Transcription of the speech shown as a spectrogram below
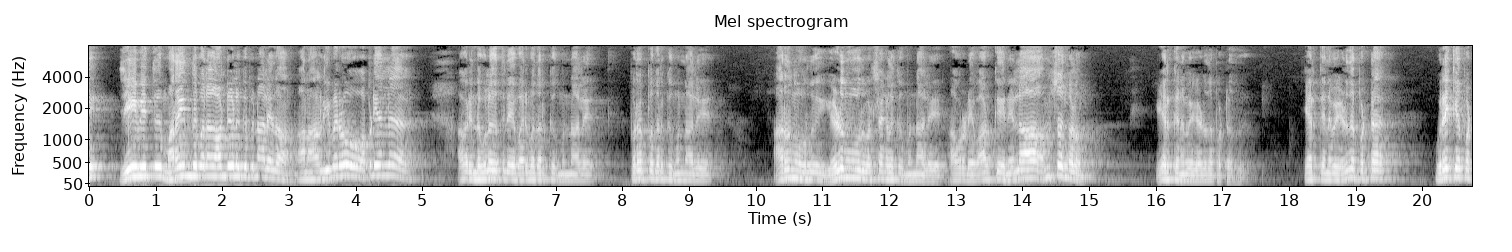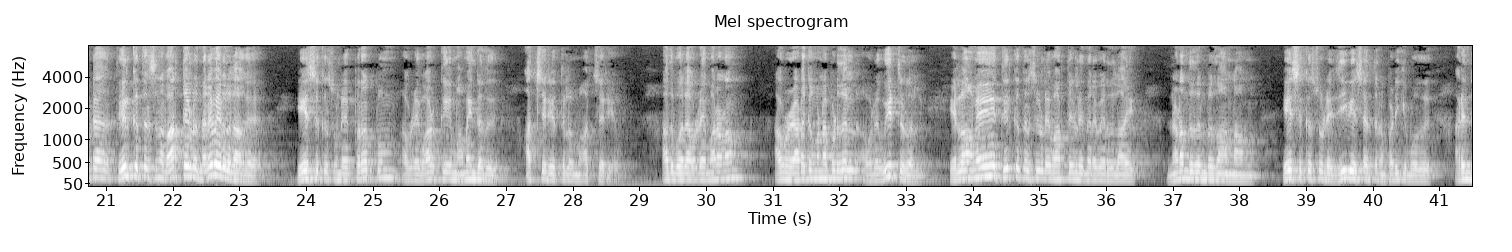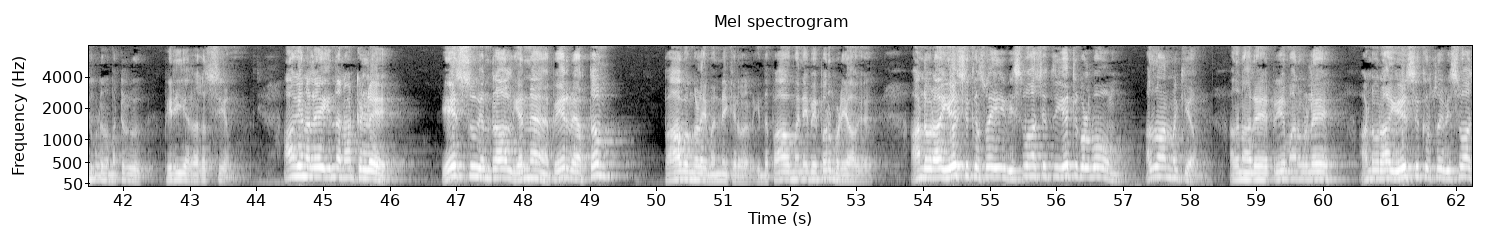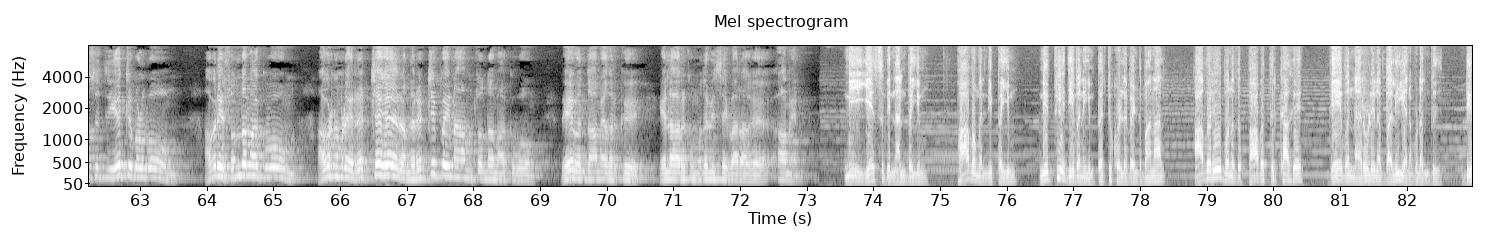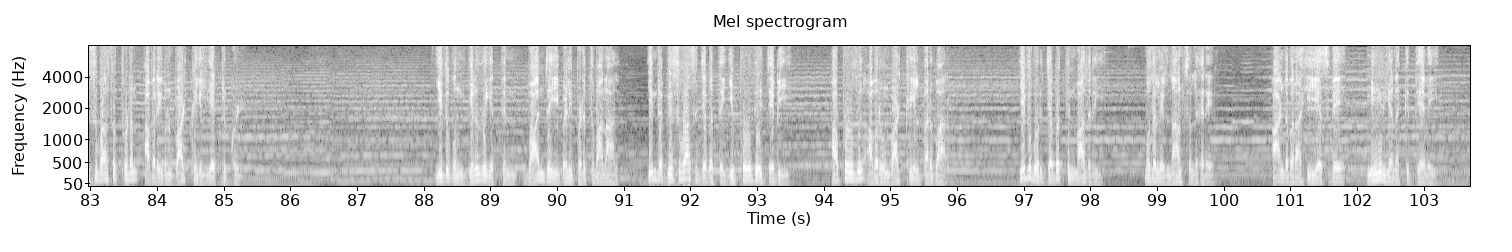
ஜீவித்து மறைந்து பல ஆண்டுகளுக்கு பின்னாலே தான். ஆனால் இவரோ அப்படி அல்ல. அவர் இந்த உலகத்திலே வருவதற்கு முன்னாலே பிறப்பதற்கு முன்னாலே அறுநூறு எழுநூறு வருஷங்களுக்கு முன்னாலே அவருடைய வாழ்க்கையின் எல்லா அம்சங்களும் ஏற்கனவே எழுதப்பட்டது. ஏற்கனவே எழுதப்பட்ட உரைக்கப்பட்ட தீர்க்க தரிசன வார்த்தைகள் நிறைவேறுதலாக இயேசு கிறிஸ்துடைய பிறப்பும் அவருடைய வாழ்க்கையும் அமைந்தது ஆச்சரியத்திலும் ஆச்சரியம். அதுபோல் அவருடைய மரணம் அவருடைய அடக்கம் பண்ணப்படுதல் அவருடைய உயிர்த்துதல் எல்லாமே தீர்க்க தரிசிகளுடைய வார்த்தைகளை நிறைவேறுதலாய் நடந்தது என்பதுதான் நாம் இயேசு கிறிஸ்துடைய ஜீவிய சரித்திரம் படிக்கும்போது அறிந்து கொள்கிற மற்றொரு பெரிய ரகசியம். ஆகையினாலே இந்த நாட்களிலே இயேசு என்றால் என்ன பேர் அர்த்தம்? பாவங்களை மன்னிக்கிறவர். இந்த பாவ மன்னிப்பை பெறும்படியாக ஆண்டவராக இயேசு கிறிஸ்துவை விசுவாசித்து ஏற்றுக்கொள்வோம். அதுதான் முக்கியம். அதனாலே பிரியமானவர்களே ஆண்டவராக இயேசு கிறிஸ்துவை விசுவாசித்து ஏற்றுக்கொள்வோம். அவரை சொந்தமாக்குவோம். அவர் நம்முடைய இரட்சகர் அந்த இரட்சிப்பை நாம் சொந்தமாக்குவோம். தேவன் தாமே அதற்கு எல்லாருக்கும் உதவி செய்வாராக. ஆமேன். நீ இயேசுவின் அன்பையும் பாவ மன்னிப்பையும் நித்திய ஜீவனையும் பெற்றுக்கொள்ள வேண்டுமானால் அவரே உனது பாவத்திற்காக தேவன் அருளின பலி என உணர்ந்து விசுவாசத்துடன் அவரை உன் வாழ்க்கையில் ஏற்றுக்கொள். இது உன் இருதயத்தின் வாஞ்சையை வெளிப்படுத்துமானால் இந்த விசுவாச ஜெபத்தை இப்பொழுதே ஜெபி. அப்பொழுது அவர் உன் வாழ்க்கையில் வருவார். இது ஒரு ஜெபத்தின் மாதிரி. முதலில் நான் சொல்லுகிறேன். ஆண்டவராகிய இயேசுவே நீர் எனக்கு தேவை.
